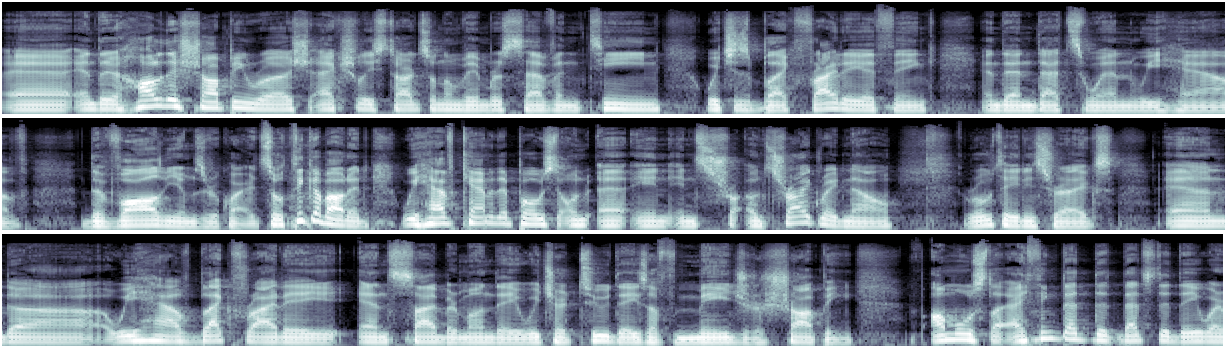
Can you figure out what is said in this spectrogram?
Uh, and the holiday shopping rush actually starts on November 17, which is Black Friday, I think. And then that's when we have the volumes required. So think about it. We have Canada Post on uh, in in stri- on strike right now, rotating strikes, and uh, we have Black Friday and Cyber Monday, which are two days of major shopping. Almost like I think that the, that's the day where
